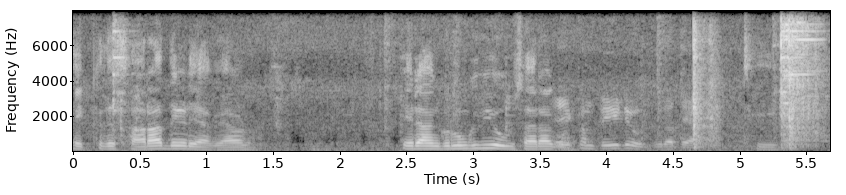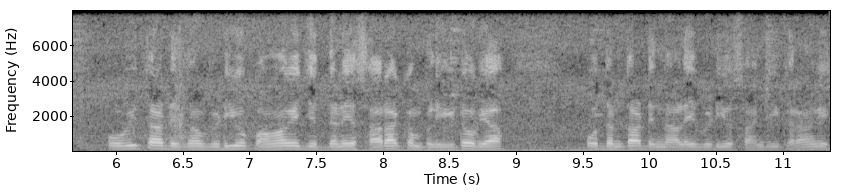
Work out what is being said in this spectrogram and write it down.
ਇੱਕ ਤੇ ਸਾਰਾ ਦੇੜਿਆ ਪਿਆ ਹੁਣ। ਇਹ ਰੰਗ ਰੁੰਗ ਵੀ ਹੋਊ ਸਾਰਾ ਇਹ ਕੁਝ ਕੰਪਲੀਟ ਹੋ ਪੂਰਾ ਤਿਆਰ। ਠੀਕ ਹੈ। ਉਹ ਵੀ ਤੁਹਾਡੇ ਨਾਲ ਵੀਡੀਓ ਪਾਵਾਂਗੇ ਜਿੱਦਣ ਇਹ ਸਾਰਾ ਕੰਪਲੀਟ ਹੋ ਗਿਆ। ਉਦੋਂ ਤੁਹਾਡੇ ਨਾਲ ਇਹ ਵੀਡੀਓ ਸਾਂਝੀ ਕਰਾਂਗੇ।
